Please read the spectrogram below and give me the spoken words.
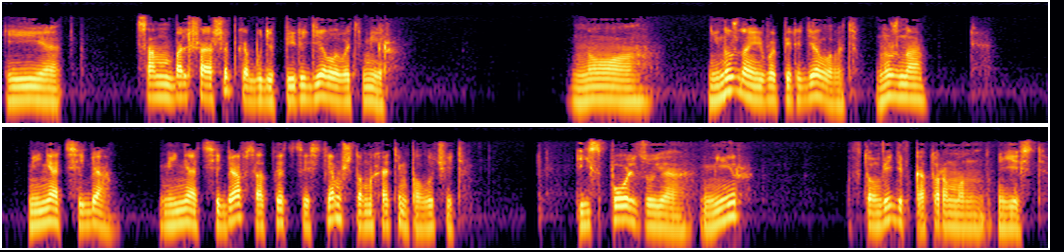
И Самая большая ошибка будет переделывать мир. Но не нужно его переделывать. Нужно менять себя. Менять себя в соответствии с тем, что мы хотим получить. Используя мир в том виде, в котором он есть.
